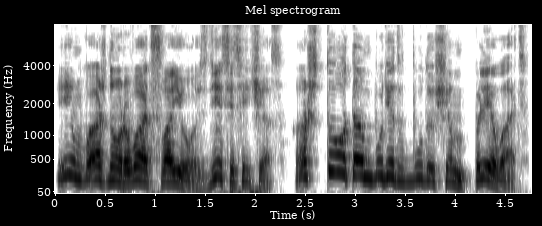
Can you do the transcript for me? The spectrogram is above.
Им важно урвать свое здесь и сейчас. А что там будет в будущем, плевать.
